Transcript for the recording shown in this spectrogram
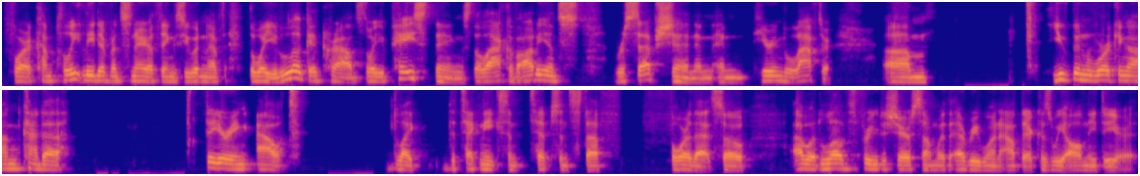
for a completely different scenario things you wouldn't have the way you look at crowds the way you pace things the lack of audience reception and and hearing the laughter um, you've been working on kind of figuring out like the techniques and tips and stuff for that so I would love for you to share some with everyone out there because we all need to hear it.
